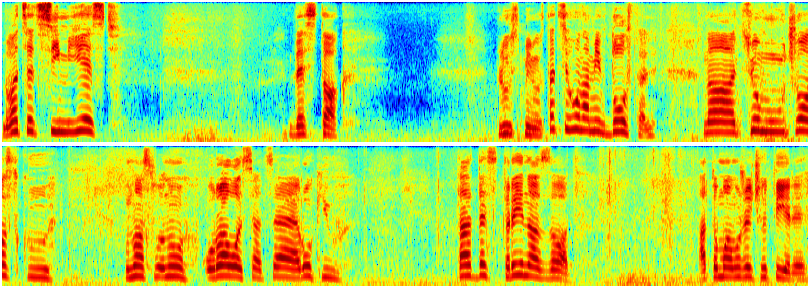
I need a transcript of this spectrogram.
27 є. Десь так. Плюс-мінус. Та цього нам і вдосталь. На цьому участку у нас воно оралося це років та десь три назад. А то може чотири.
